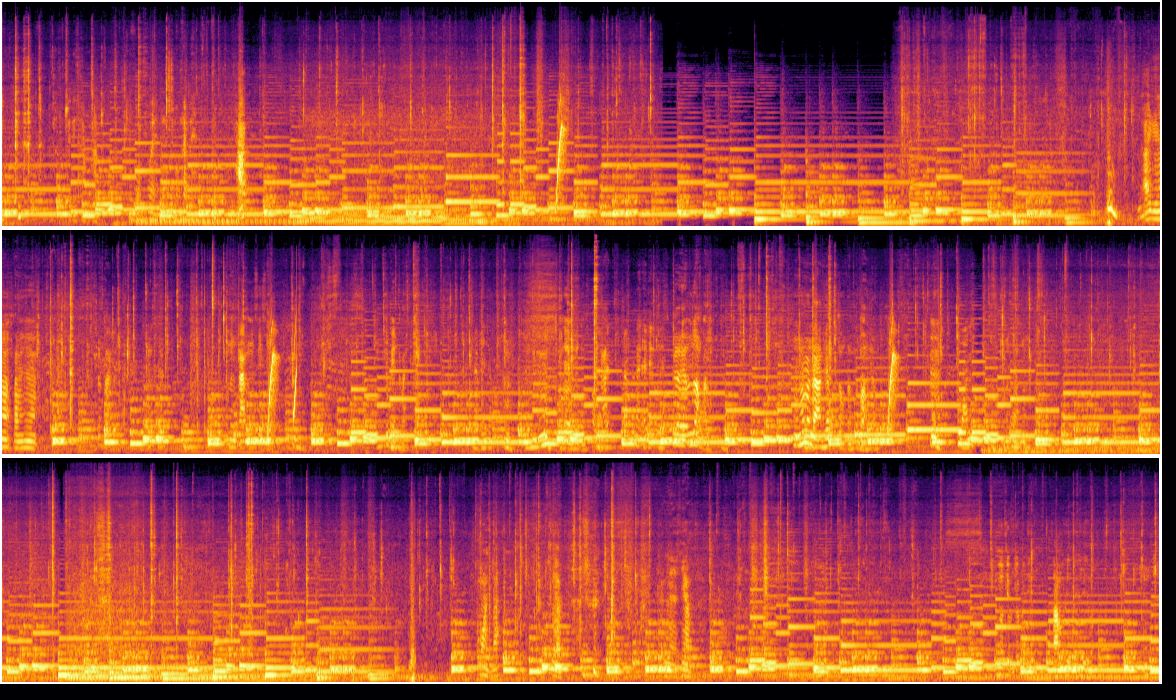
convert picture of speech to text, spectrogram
ขายดีนะปังเฮียก็ใส่เลยมึงตามมึงสิสิก็เผ็ดไปแบบนี้ครับได้เผ็ดจับไม่ได้เผ็ดเลยเรื่องเรื่องก่อนน้ำมันดาครับต้องต้องก่อนอืมร้อนหวาน ปะเสียบเนี่ยเสียบเมื่อคิดจะเป็นตามคือ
